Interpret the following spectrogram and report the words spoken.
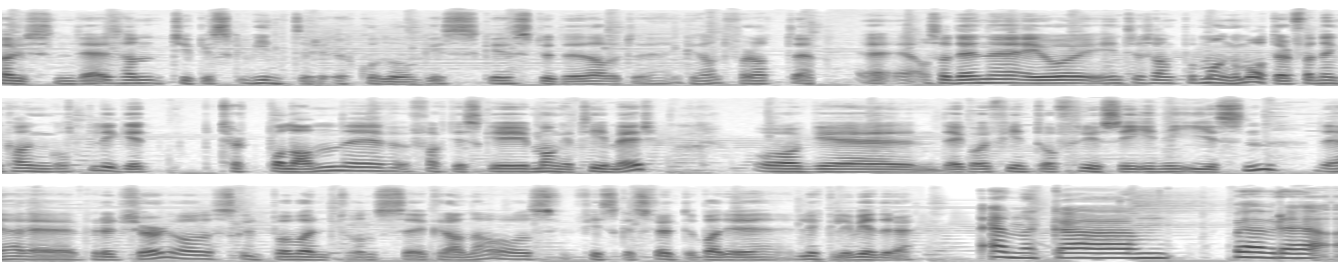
Karussen det er sånn typisk vinterøkologisk studie. da, vet du, ikke sant? For at, eh, altså Den er jo interessant på mange måter, for den kan godt ligge tørt på land eh, faktisk i mange timer. Og eh, det går fint å fryse inn i isen. Det har jeg prøvd sjøl, og skrudd på varmtvannskrana, og fisken svømte bare lykkelig videre. Er det noe øvre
